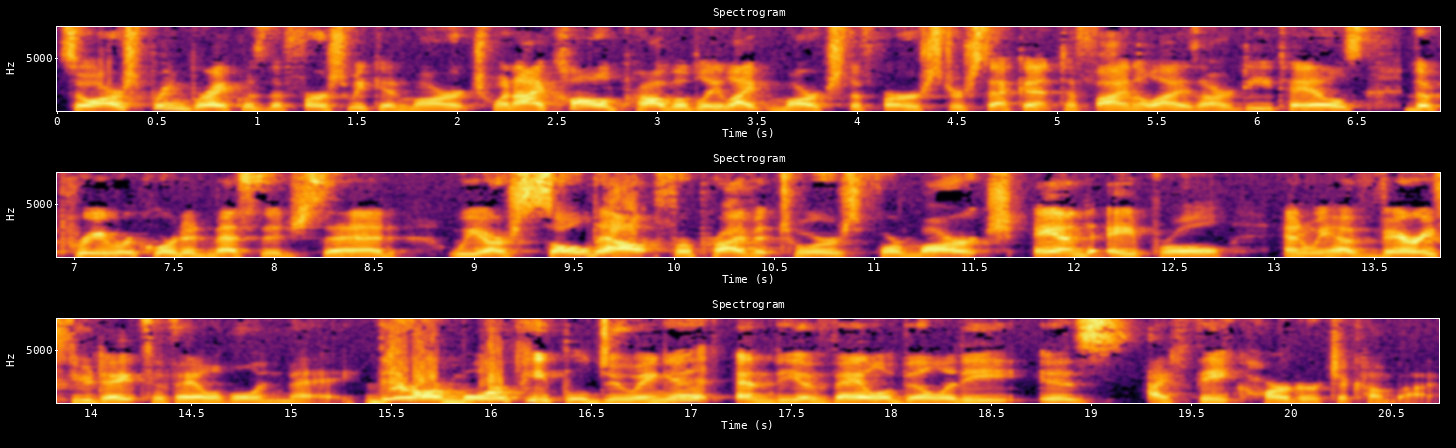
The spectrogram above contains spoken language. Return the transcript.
so our spring break was the first week in March. When I called probably like March the 1st or 2nd to finalize our details, the pre-recorded message said, we are sold out for private tours for March and April and we have very few dates available in May. There are more people doing it and the availability is, I think, harder to come by.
